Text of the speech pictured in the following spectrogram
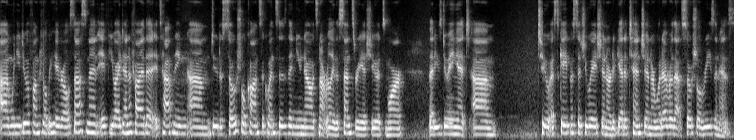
um, when you do a functional behavioral assessment, if you identify that it's happening um, due to social consequences, then you know it's not really the sensory issue. It's more that he's doing it um, to escape a situation or to get attention or whatever that social reason is.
